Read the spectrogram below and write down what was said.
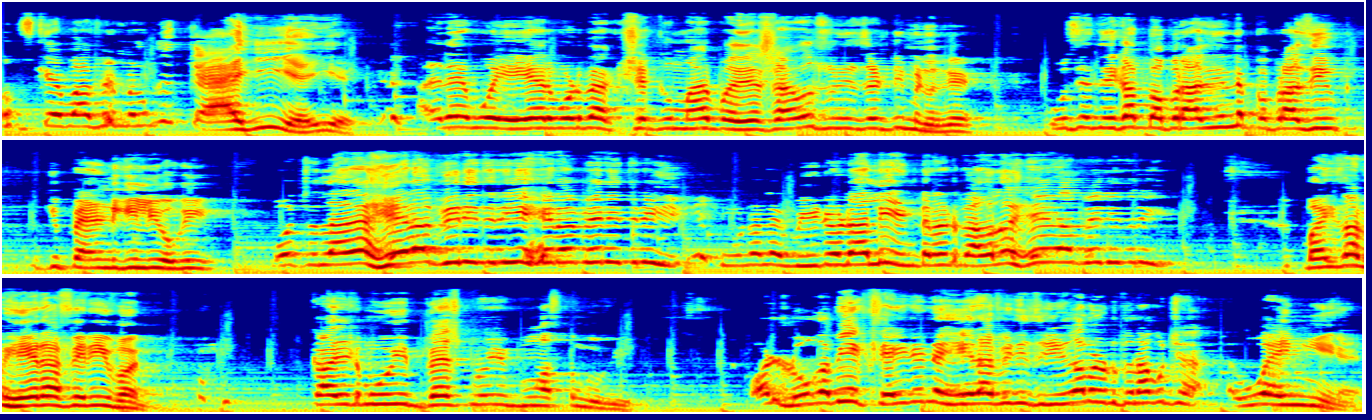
उसके बाद फिर को क्या ही है ये? अरे, वो एयरपोर्ट पे अक्षय कुमार, परेश रावल, सुनील शेट्टी मिल गए। उसे देखा, पपराजी ने, पपराजी की पैंट गीली हो गई। वो चला रहा हेरा फेरी थ्री हेरा फेरी थ्री उन्होंने वीडियो डाली इंटरनेट पागलो हेरा फेरी थ्री भाई साहब, Hera Pheri one. Cult movie best movie मस्त मूवी और लोग अभी एक्साइटेड है, हेरा फेरी थ्री का बट उतना कुछ हुआ ही नहीं है।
